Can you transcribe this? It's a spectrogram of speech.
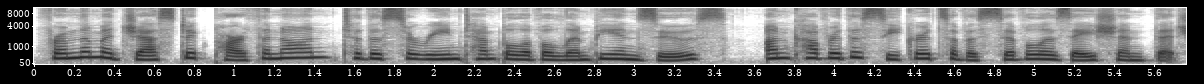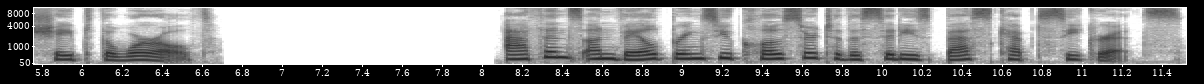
From the majestic Parthenon to the serene temple of Olympian Zeus, uncover the secrets of a civilization that shaped the world. Athens Unveiled brings you closer to the city's best kept secrets.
